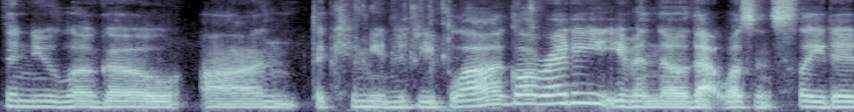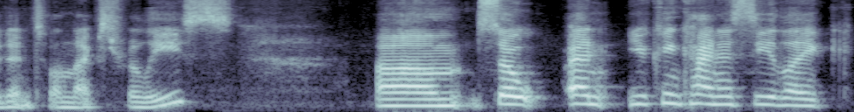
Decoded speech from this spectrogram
the new logo on the community blog already, even though that wasn't slated until next release. Um, so, and you can kind of see like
